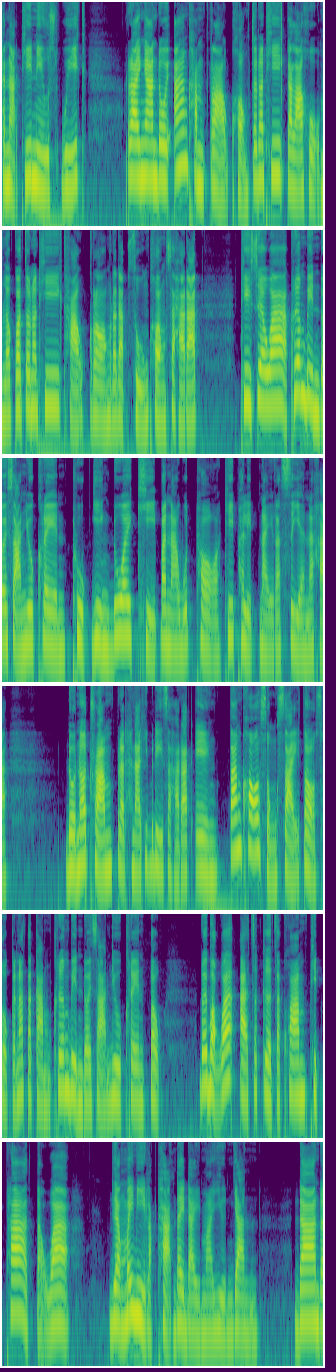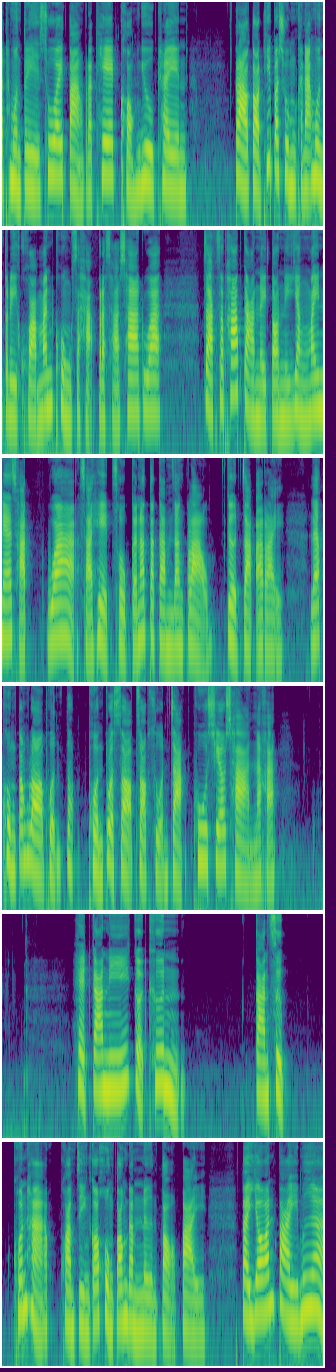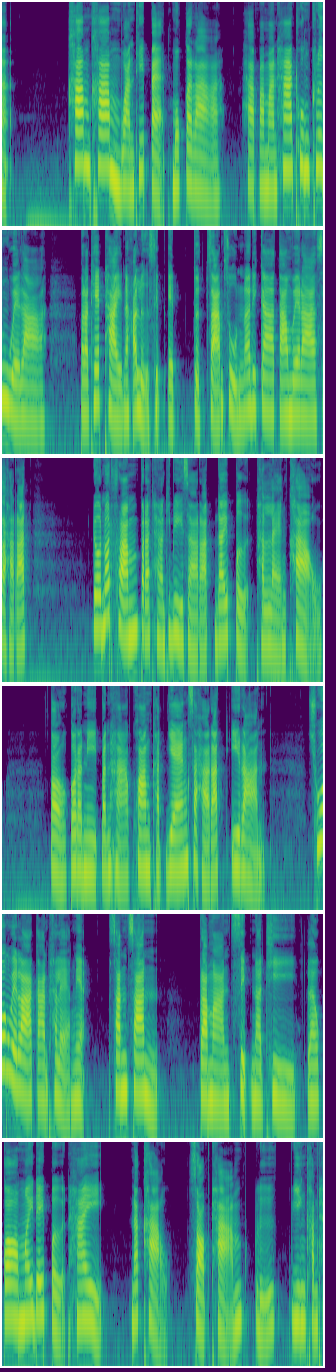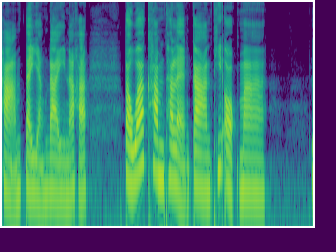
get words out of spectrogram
ขณะที่ Newsweek รายงานโดยอ้างคำกล่าวของเจ้าหน้าที่กลาโหม แล้วก็เจ้าหน้าที่ข่าวกรองระดับสูงของสหรัฐ ที่เชื่อว่าเครื่องบินโดยสารยูเครนถูกยิงด้วยขีปนาวุธทอที่ผลิตในรัสเซียนะคะโดนัลด์ทรัมป์ประธานาธิบดีสหรัฐเอง ตั้งข้อสงสัยต่อโศกนาฏกรรมเครื่องบินโดยสารยูเครนตก โดยบอกว่าอาจจะเกิดจากความผิดพลาดแต่ว่ายังไม่มีหลักฐานใด ๆ มายืนยัน ด้านรัฐมนตรีช่วยต่างประเทศของยูเครน กล่าวต่อที่ประชุมคณะมนตรีความมั่นคงสหประชาชาติว่า จากสภาพการในตอนนี้ยังไม่แน่ชัดว่าสาเหตุโศกนาฏกรรมดังกล่าวเกิดจากอะไร และคงต้องรอผลผลตรวจสอบสอบสวนจากผู้เชี่ยวชาญนะคะ เหตุการณ์นี้เกิดขึ้น การสืบค้นหาความจริงก็คงต้องดำเนินต่อไป แต่ย้อนไปเมื่อ ข้ามข้ามวันที่ 8 มกราค่ะประมาณ 5 ทุ่มครึ่งเวลาประเทศไทยนะคะ หรือ 11.30 นาฬิกาตามเวลาสหรัฐ โดนัลด์ทรัมป์ประธานาธิบดีสหรัฐได้เปิดถแถลงข่าว ต่อกรณีปัญหาความขัดแย้งสหรัฐอิหร่าน ช่วงเวลาการถแถลงเนี่ย สั้นๆ ประมาณ 10 นาที แล้วก็ไม่ได้เปิดให้นักข่าว สอบถามหรือยิงคำถามแต่อย่างใดนะคะ แต่ว่าคำถแถลงการที่ออกมา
